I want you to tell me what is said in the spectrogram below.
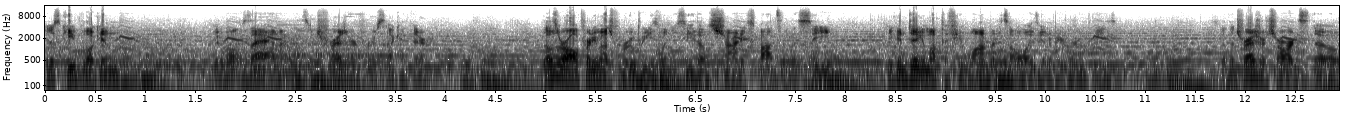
Just keep looking. Wait, what was that? That's a treasure for a second there. Those are all pretty much rupees when you see those shiny spots in the sea. You can dig them up if you want, but it's always going to be rupees. So the treasure charts, though,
